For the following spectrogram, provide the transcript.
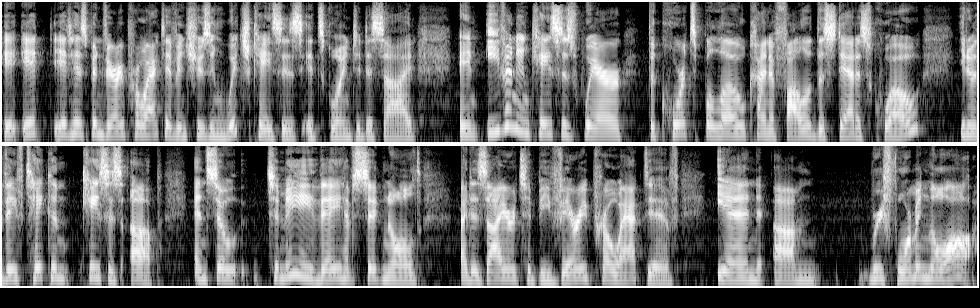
it, it, it has been very proactive in choosing which cases it's going to decide. And even in cases where the courts below kind of followed the status quo, you know, they've taken cases up. And so to me, they have signaled a desire to be very proactive in um, reforming the law.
